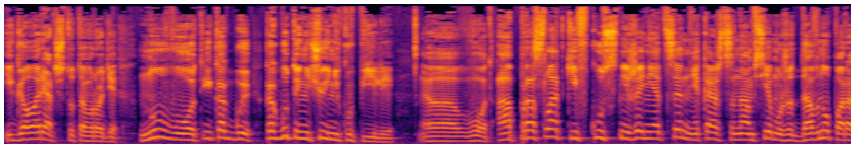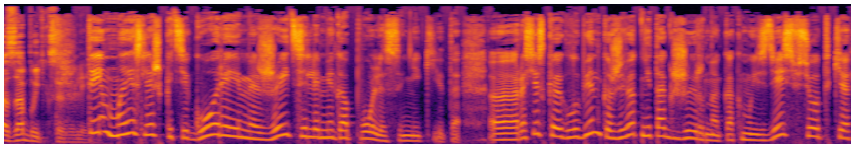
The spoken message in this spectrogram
и говорят что-то вроде, ну вот, и как бы, как будто ничего и не купили. Э, вот. А про сладкий вкус снижения цен, мне кажется, нам всем уже давно пора забыть, к сожалению. Ты мыслишь категориями жителя мегаполиса, Никита. Э, российская глубинка живет не так жирно, как мы здесь все-таки.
